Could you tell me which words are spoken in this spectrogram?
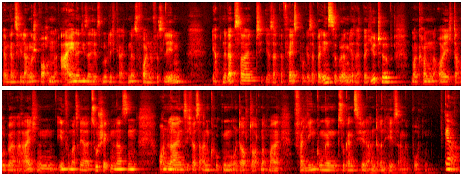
Wir haben ganz viele angesprochen. Eine dieser Hilfsmöglichkeiten ist Freunde fürs Leben ihr habt eine Website, ihr seid bei Facebook, ihr seid bei Instagram, ihr seid bei YouTube. Man kann euch darüber erreichen, Infomaterial zuschicken lassen, online sich was angucken und auch dort nochmal Verlinkungen zu ganz vielen anderen Hilfsangeboten. Genau.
